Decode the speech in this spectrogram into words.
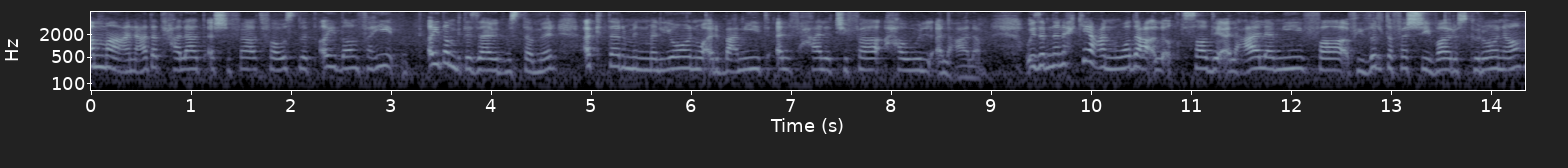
أما عن عدد حالات الشفاء فوصلت أيضا فهي أيضا بتزايد مستمر أكثر من مليون و400 ألف حالة شفاء حول العالم. وإذا بدنا نحكي عن وضع الاقتصادي العالمي ففي ظل تفشي فيروس كورونا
